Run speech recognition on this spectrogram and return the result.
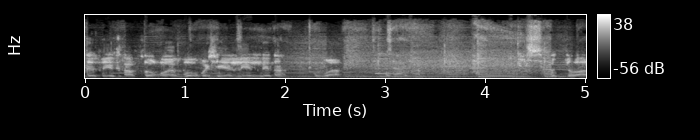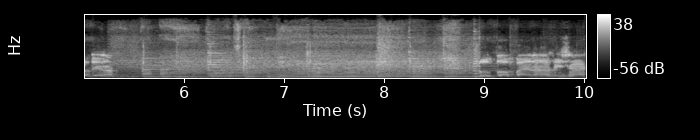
แต่เพจขับสองร้อยบวกไม่ใช่เล่นๆเลยนะผมว่าสุดยอดเลยนะสู้ต่อไปนะพี่ชาย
